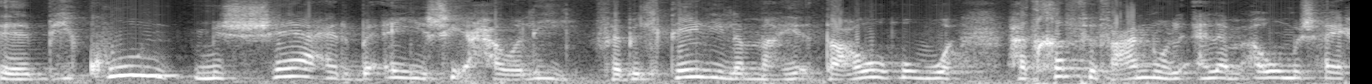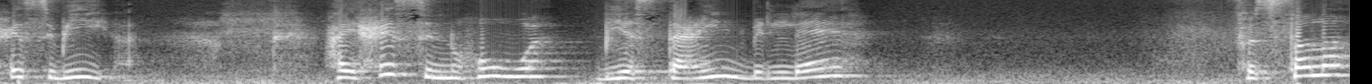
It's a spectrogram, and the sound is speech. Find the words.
بيكون مش شاعر بأي شيء حواليه. فبالتالي لما هيقطعوه هو هتخفف عنه الألم أو مش هيحس بيها هيحس إن هو بيستعين بالله في الصلاة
